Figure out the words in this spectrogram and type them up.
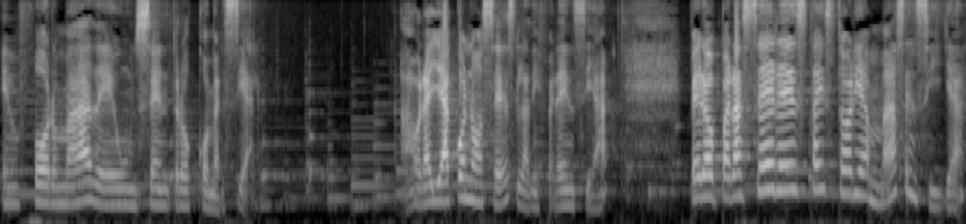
en forma de un centro comercial. Ahora ya conoces la diferencia. Pero para hacer esta historia más sencilla,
